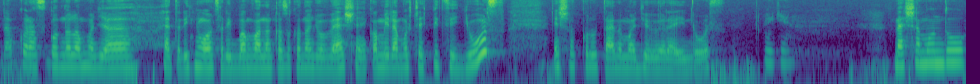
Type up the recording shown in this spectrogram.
De akkor azt gondolom, hogy a 7 ban vannak azok a nagyobb versenyek, amire most egy picit gyúrsz, és akkor utána majd jövőre indulsz. Igen. Mesemondó?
